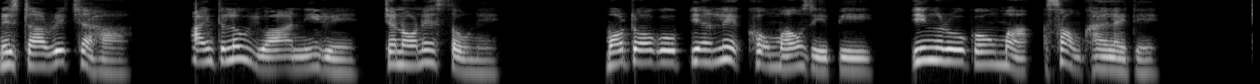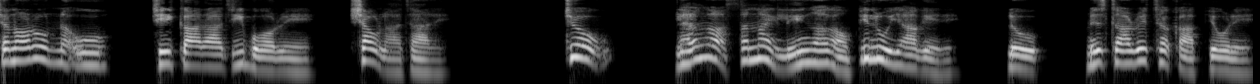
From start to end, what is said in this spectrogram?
မစ္စတာရစ်ချက်ဟာအိုင်တလုတ်ရွာအနီးတွင် ကျွန်တော်နဲ့စုံတယ်။မော်တော်ကိုပြန်လှည့်ခုံမောင်းစေပြီးပြင်းကလေးကုန်းမှအဆောင်ခိုင်းလိုက်တယ်။ကျွန်တော်တို့နှစ်ဦးဂျေကာရာကြီးပေါ်တွင်ရှောက်လာကြတယ်။ကျုပ်လမ်းကစနိုက်လေးငါးကောင်ပြစ်လို့ရခဲ့တယ်လို့ မစ္စတာရစ်ချက်ကပြောတယ်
